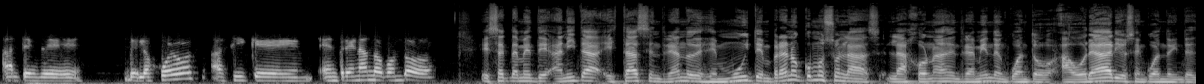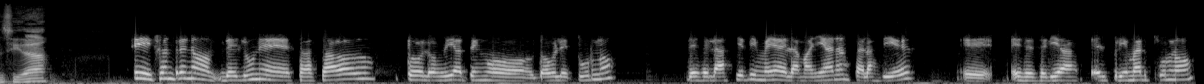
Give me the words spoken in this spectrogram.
antes de, de los juegos, así que entrenando con todo. Exactamente. Anita, estás entrenando desde muy temprano. ¿Cómo son las, las jornadas de entrenamiento en cuanto a horarios, en cuanto a intensidad? Sí, yo entreno de lunes a sábado, todos los días tengo doble turno, desde las siete y media de la mañana hasta las 10, eh, ese sería el primer turno,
